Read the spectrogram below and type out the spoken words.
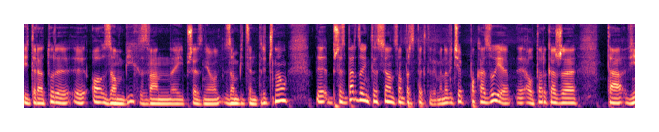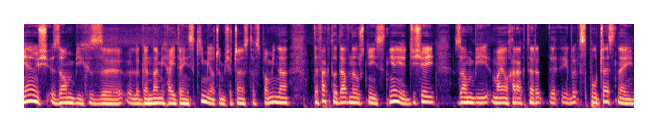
literatury y, o zombich, zwanej przez nią zombicentryczną, y, przez bardzo interesującą perspektywę. Mianowicie pokazuje autorka że ta więź zombich z legendami haitańskimi, o czym się często wspomina, de facto dawno już nie istnieje. Dzisiaj zombie mają charakter e, jakby współczesnej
